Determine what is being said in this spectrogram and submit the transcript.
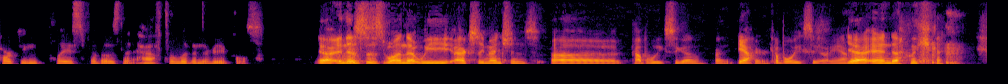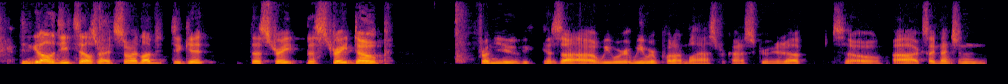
parking place for those that have to live in their vehicles. Yeah, and this is one that we actually mentioned uh, a couple weeks ago, right? Yeah, a couple weeks ago. Yeah. Yeah, and uh, we didn't get all the details right, so I'd love to get the straight the straight dope from you because uh, we were we were put on blast for kind of screwing it up. So, because I mentioned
